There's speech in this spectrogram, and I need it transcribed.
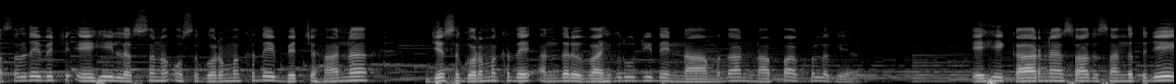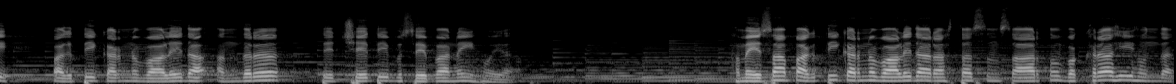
ਅਸਲ ਦੇ ਵਿੱਚ ਇਹੀ ਲੱਛਣ ਉਸ ਗੁਰਮੁਖ ਦੇ ਵਿੱਚ ਹਨ, ਜਿਸ ਗੁਰਮੁਖ ਦੇ ਅੰਦਰ ਵਾਹਿਗੁਰੂ ਜੀ ਦੇ ਨਾਮ ਦਾ ਨਾਪਾ ਖੁੱਲ ਗਿਆ। ਇਹੀ ਕਾਰਨ ਹੈ ਸਾਧ ਸੰਗਤ ਜੀ, ਭਗਤੀ ਕਰਨ ਵਾਲੇ ਦਾ ਅੰਦਰ ਤੇ ਛੇਤੀ ਬਸੇਬਾ ਨਹੀਂ ਹੋਇਆ। ਹਮੇਸ਼ਾ ਭਗਤੀ ਕਰਨ ਵਾਲੇ ਦਾ ਰਸਤਾ ਸੰਸਾਰ ਤੋਂ ਵੱਖਰਾ ਹੀ ਹੁੰਦਾ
